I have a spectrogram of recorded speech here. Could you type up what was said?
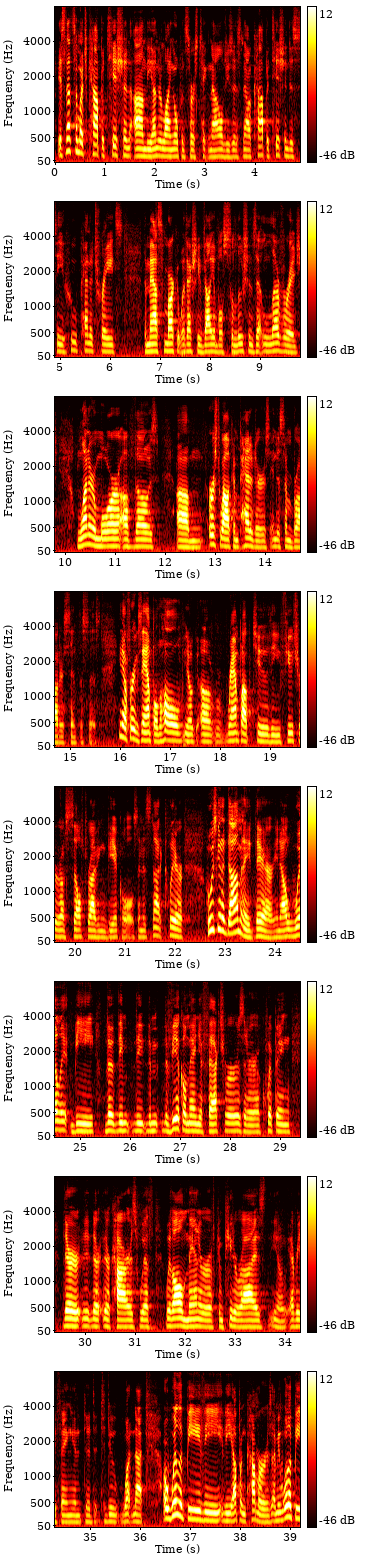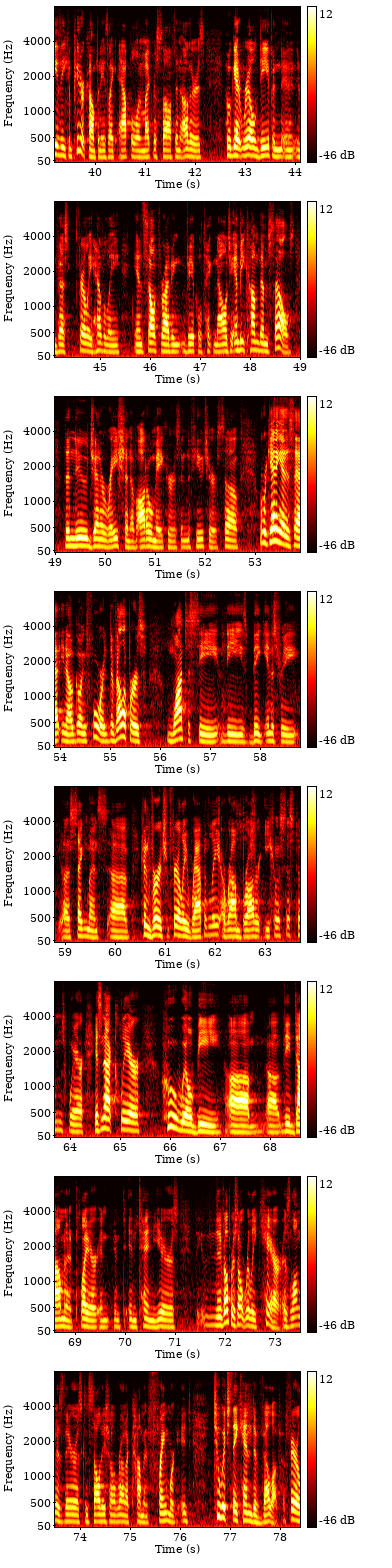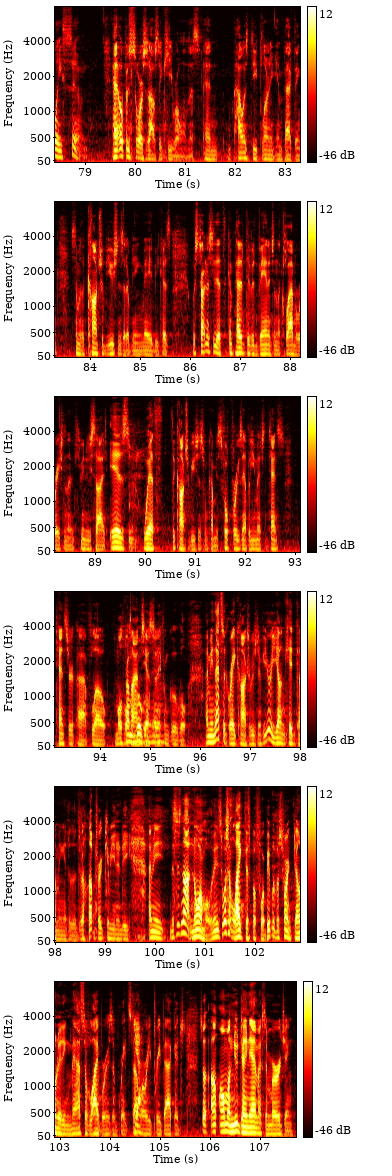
it's not so much competition on the underlying open source technologies, it's now competition to see who penetrates the mass market with actually valuable solutions that leverage one or more of those um, erstwhile competitors into some broader synthesis. You know, for example, the whole you know uh, ramp up to the future of self-driving vehicles, and it's not clear Who's going to dominate there? You know, will it be the, the, the, the, the vehicle manufacturers that are equipping their, their, their cars with, with all manner of computerized, you know, everything and to, to, to, do whatnot? Or will it be the, the up and comers? I mean, will it be the computer companies like Apple and Microsoft and others who get real deep and, and invest fairly heavily in self-driving vehicle technology and become themselves the new generation of automakers in the future. So what we're getting at is that, you know, going forward, developers want to see these big industry uh, segments uh, converge fairly rapidly around broader ecosystems where it's not clear who will be um, uh, the dominant player in, in, in 10 years. The, developers don't really care as long as there is consolidation around a common framework. It, to which they can develop fairly soon. And open source is obviously a key role in this. And how is deep learning impacting some of the contributions that are being made? Because we're starting to see that the competitive advantage and the collaboration on the community side is with the contributions from companies. For, for example, you mentioned Tens, TensorFlow uh, multiple from times Google, yesterday yeah. from Google. I mean, that's a great contribution. If you're a young kid coming into the developer community, I mean, this is not normal. I mean, this wasn't like this before. People just weren't donating massive libraries of great stuff yeah. already prepackaged. So um, almost new dynamics emerging.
